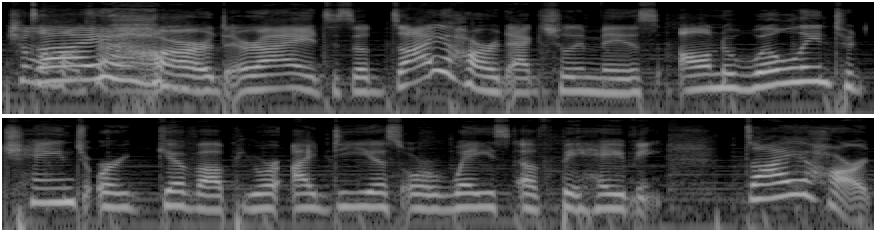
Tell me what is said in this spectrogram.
这么好猜 Die 啊 hard, right? So die hard actually means unwilling to change or give up your ideas or ways of behaving. Die hard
